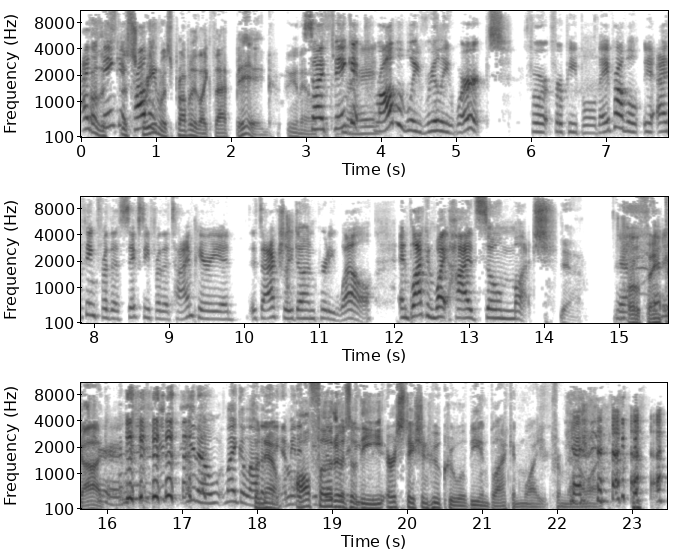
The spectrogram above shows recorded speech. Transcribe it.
I, I oh, think the it probably. screen was probably like that big, you know. so I think time. it probably really worked for for people. They probably, I think, for the '60 for the time period, it's actually done pretty well. And black and white hides so much. Yeah. Yeah, Oh, thank God. I mean, it- it- you know, like a lot So of now, things. I mean, all it, it photos of the Earth Station Who crew will be in black and white from now on.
